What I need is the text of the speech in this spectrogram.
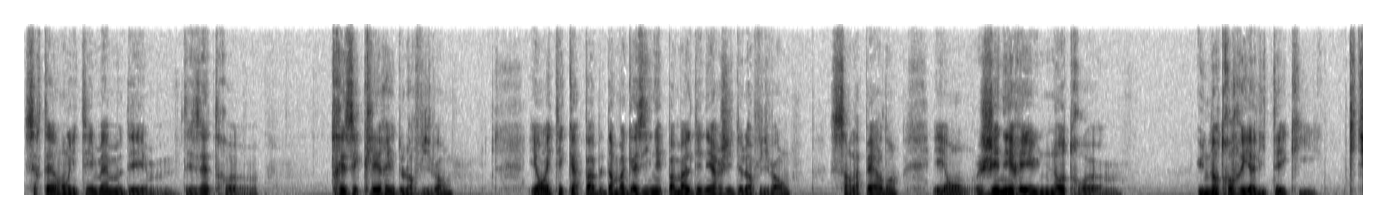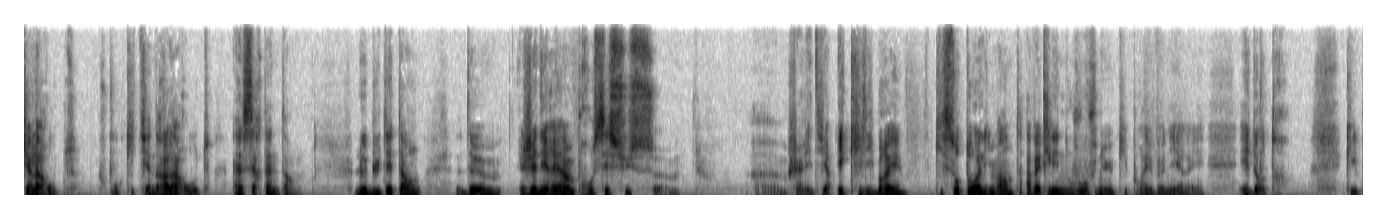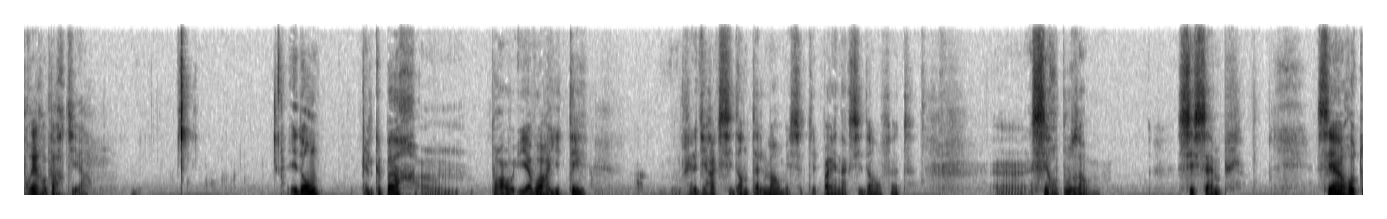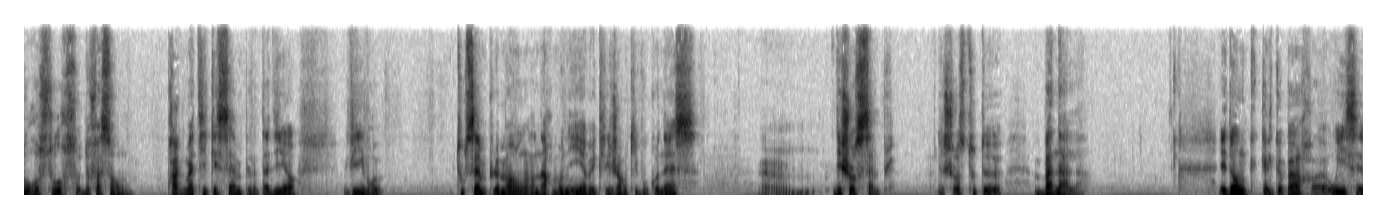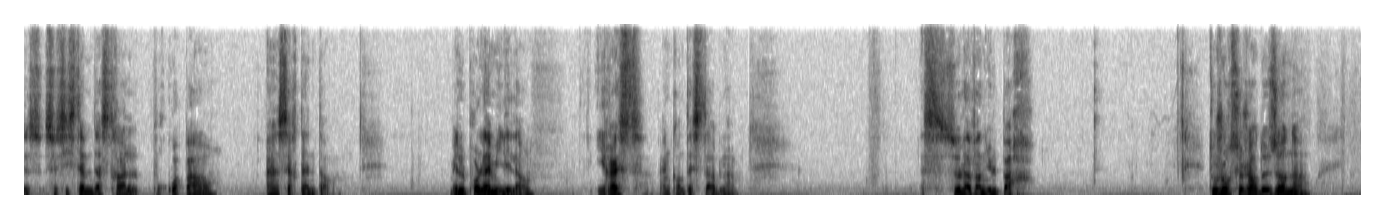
certains ont été même des, êtres euh, très éclairés de leur vivant et ont été capables d'emmagasiner pas mal d'énergie de leur vivant sans la perdre et ont généré une autre, autre réalité qui tient la route ou qui tiendra la route un certain temps. Le but étant de générer un processus, euh, euh, j'allais dire, équilibré, qui s'auto-alimente avec les nouveaux venus qui pourraient venir et, d'autres qui pourraient repartir. Et donc, quelque part, euh, pour y avoir été, j'allais dire accidentellement, mais c'était pas un accident en fait, c'est reposant, c'est simple, c'est un retour aux sources de façon pragmatique et simple, c'est-à-dire vivre tout simplement en harmonie avec les gens qui vous connaissent, euh, des choses simples, des choses toutes euh, banales. Et donc, quelque part, euh, oui, ce système d'astral, pourquoi pas, un certain temps. Mais le problème, il est là. Il reste incontestable cela va nulle part. Toujours ce genre de zone,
